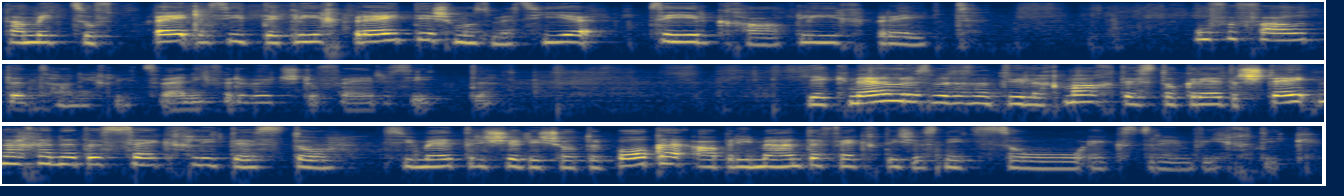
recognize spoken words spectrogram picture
Damit es auf beiden Seiten gleich breit ist, muss man es hier circa gleich breit auffalten. Jetzt habe ich ein bisschen zu wenig verwünscht auf einer Seite. Je genauer man das natürlich macht, desto gerader steht nachher das Säckchen, desto symmetrischer ist auch der Boden, aber im Endeffekt ist es nicht so extrem wichtig.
